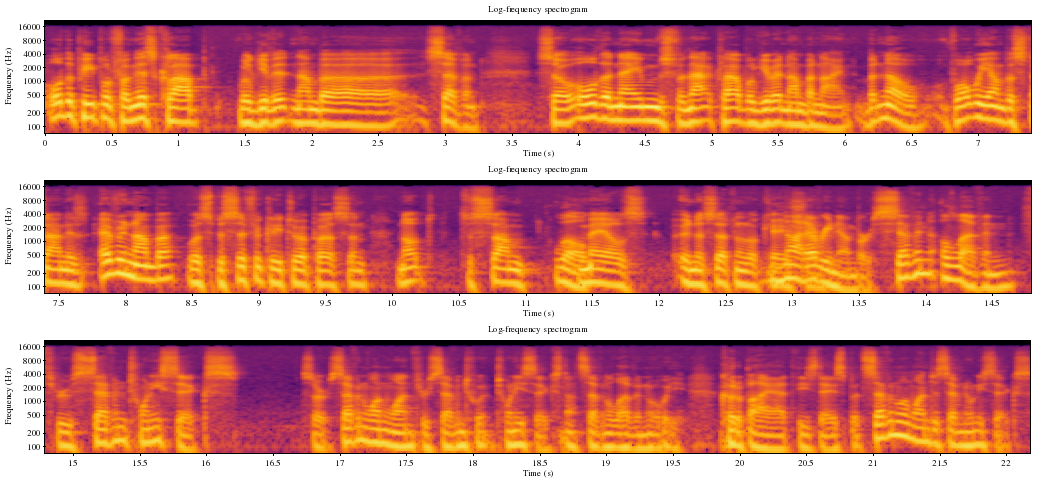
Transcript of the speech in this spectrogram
all the people from this club will give it number seven. So all the names from that club will give it number nine. But no, what we understand is every number was specifically to a person, not to some Well, males in a certain location. Not every number. 711 through 726. Sorry, 711 through 726, not 711, what we codify at these days, but 711 to 726,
